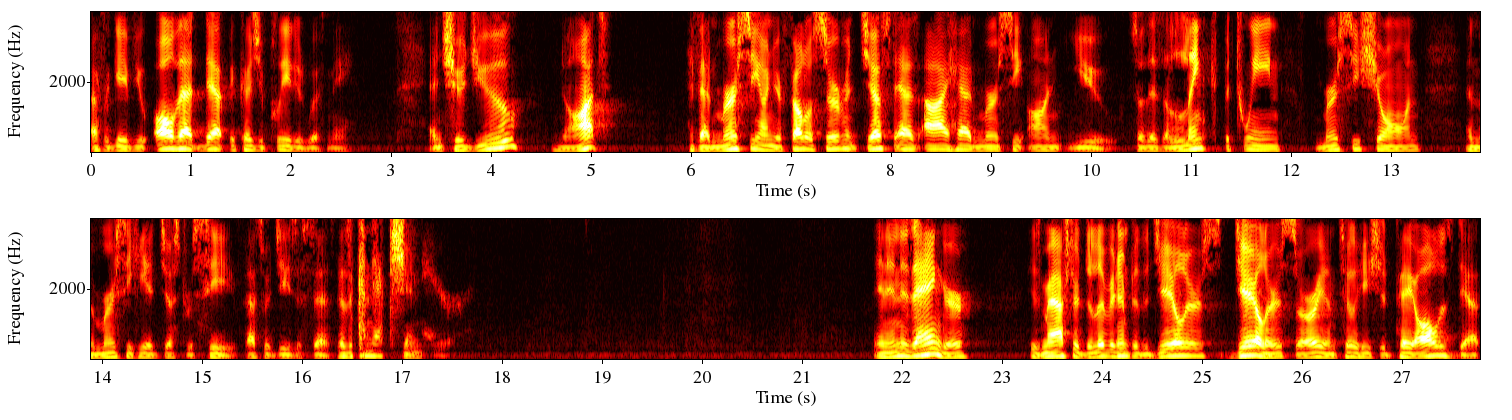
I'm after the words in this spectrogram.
I forgave you all that debt because you pleaded with me. And should you not have had mercy on your fellow servant just as I had mercy on you? So there's a link between mercy shown and the mercy he had just received. That's what Jesus says. There's a connection here. And in his anger, his master delivered him to the jailers, jailers, sorry, until he should pay all his debt.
